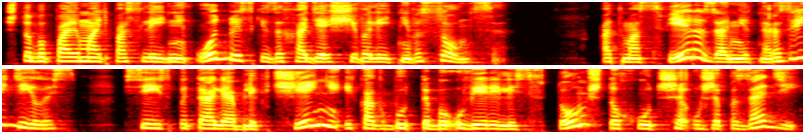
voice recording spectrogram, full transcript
чтобы поймать последние отблески заходящего летнего солнца. Атмосфера заметно разрядилась, все испытали облегчение и как будто бы уверились в том, что худшее уже позади,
